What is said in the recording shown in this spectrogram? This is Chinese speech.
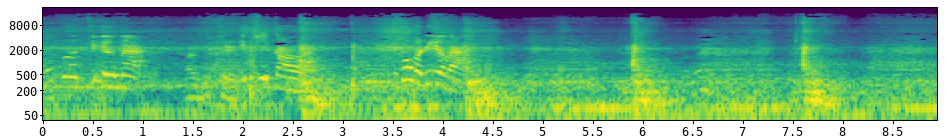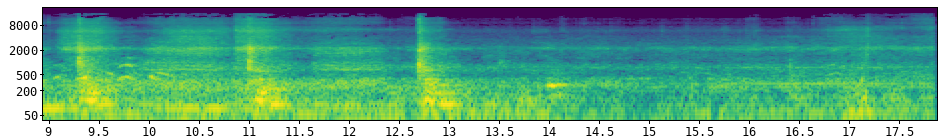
我不计嘛一起高吧一共吧。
